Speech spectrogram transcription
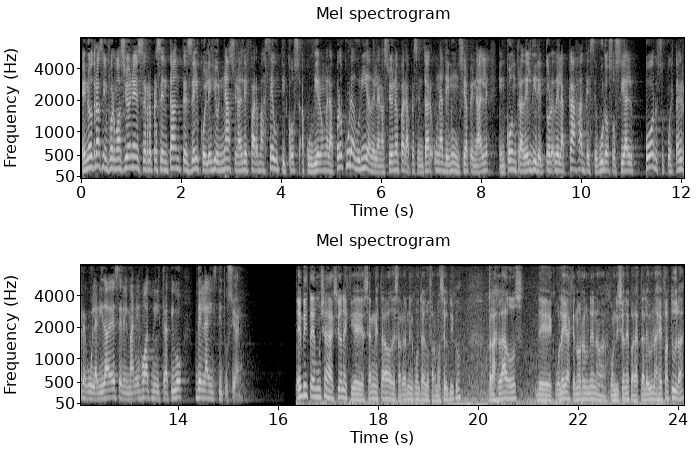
En otras informaciones, representantes del Colegio Nacional de Farmacéuticos acudieron a la Procuraduría de la Nación para presentar una denuncia penal en contra del director de la Caja de Seguro Social por supuestas irregularidades en el manejo administrativo de la institución. En vista de muchas acciones que se han estado desarrollando en contra de los farmacéuticos, traslados de colegas que no reúnen las condiciones para estar en una jefatura,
